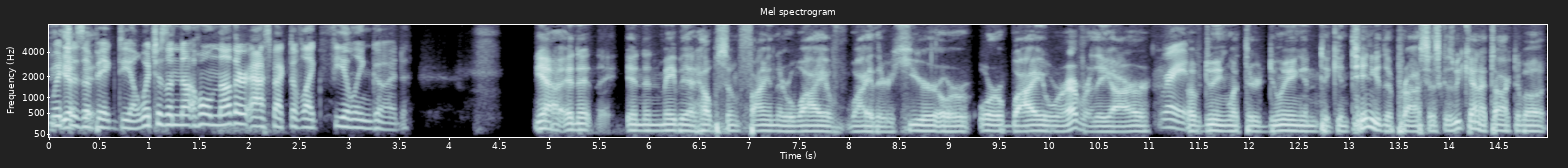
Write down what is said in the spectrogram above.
Which Yeah, is a it- big deal which is a whole nother aspect of like feeling good Yeah, and it, and then maybe that helps them find their why of why they're here or or why wherever they are right of doing what they're doing and to continue the process because we kind of talked about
